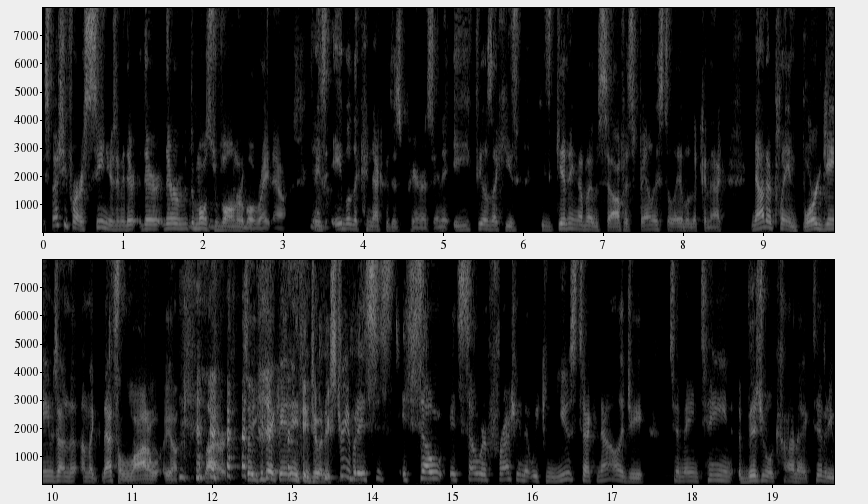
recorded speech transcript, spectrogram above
especially for our seniors. I mean, they're they're they're the most mm-hmm. vulnerable right now. Yeah. He's able to connect with his parents, and it, he feels like he's he's giving of himself. His family's still able to connect. Now they're playing board games on the. I'm like, that's a lot of you know. Lot of, so you can take anything to an extreme, but it's just it's so it's so refreshing that we can use technology to maintain visual connectivity.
